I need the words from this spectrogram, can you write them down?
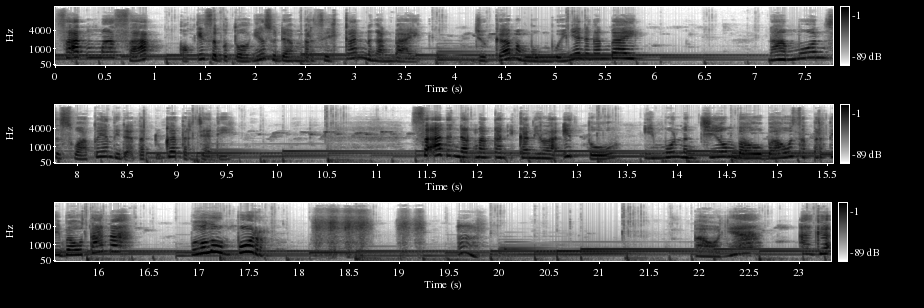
Saat memasak, koki sebetulnya sudah membersihkan dengan baik, juga membumbuinya dengan baik. Namun, sesuatu yang tidak terduga terjadi. Saat hendak makan ikan nila itu, Imun mencium bau-bau seperti bau tanah, bau lumpur. Hmm. Baunya agak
